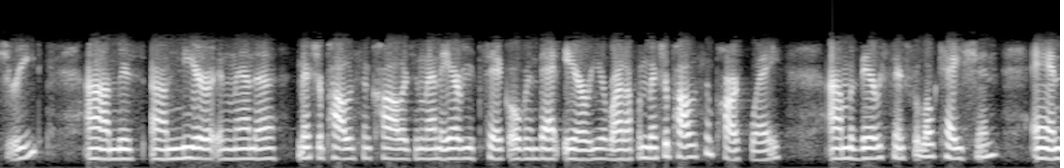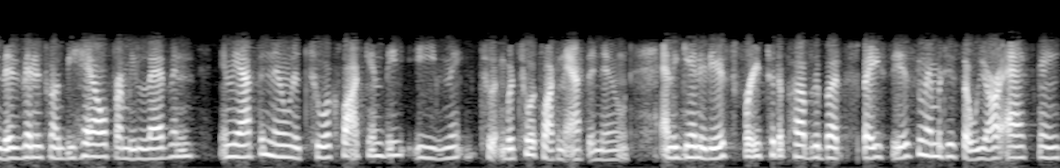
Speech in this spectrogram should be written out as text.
Street. Um, it's um, near Atlanta Metropolitan College, Atlanta Area Tech, over in that area, right off of Metropolitan Parkway. Um, a very central location, and the event is going to be held from 11 in the afternoon to two o'clock in the evening, to, well, two o'clock in the afternoon. And again, it is free to the public, but space is limited, so we are asking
